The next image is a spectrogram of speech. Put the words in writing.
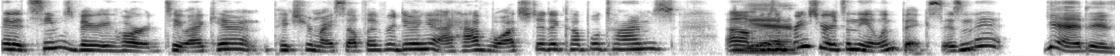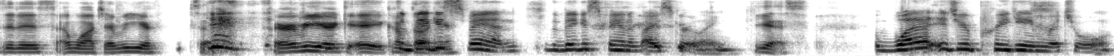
And it seems very hard too. I can't picture myself ever doing it. I have watched it a couple times um, yeah. because I'm pretty sure it's in the Olympics, isn't it? Yeah, it is. It is. I watch every year. So every year it, it comes. the biggest fan. The biggest fan of ice curling. yes. What is your pregame ritual?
